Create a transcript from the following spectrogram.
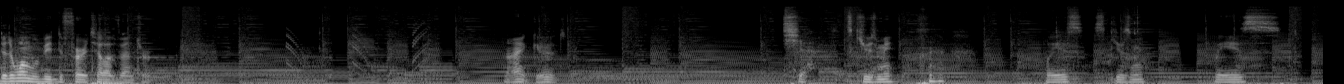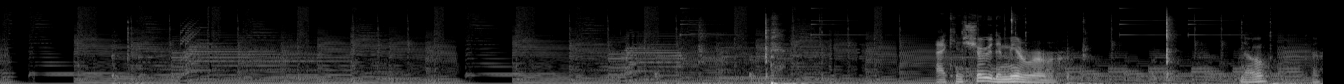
The other one would be the Fairy Tale Adventure. Alright, good. Yeah, excuse me. Please, excuse me. Please. I can show you the mirror. No? Okay.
